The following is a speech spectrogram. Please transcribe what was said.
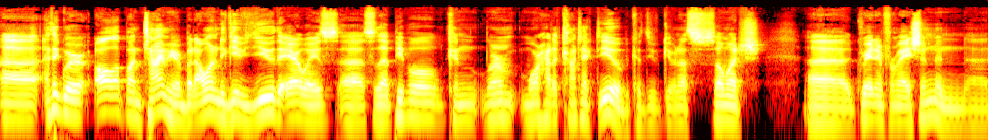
uh, I think we're all up on time here, but I wanted to give you the airways uh, so that people can learn more how to contact you because you've given us so much uh, great information and uh,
